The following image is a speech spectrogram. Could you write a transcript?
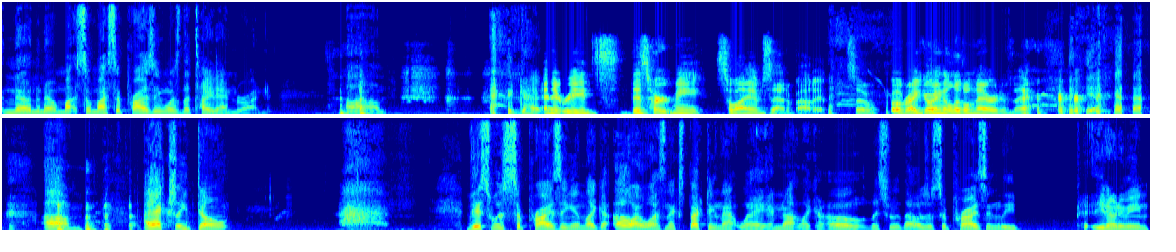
No, no, no. My, so my surprising was the tight end run. Um, and it reads, "This hurt me, so I am sad about it." So, Boatwright going a little narrative there. yeah. Um, I actually don't. This was surprising and like, a, oh, I wasn't expecting that way, and not like, a, oh, this was that was a surprisingly, you know what I mean?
